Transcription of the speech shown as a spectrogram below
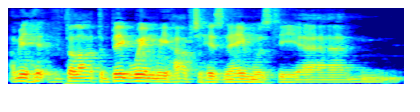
I mean, the the big win we have to his name was the um,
